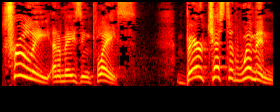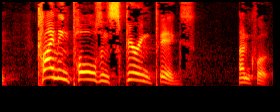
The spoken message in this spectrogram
truly an amazing place. Bare chested women climbing poles and spearing pigs. Unquote.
